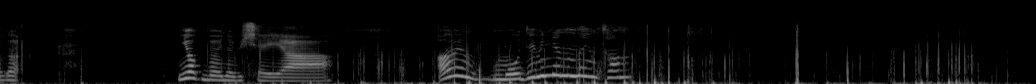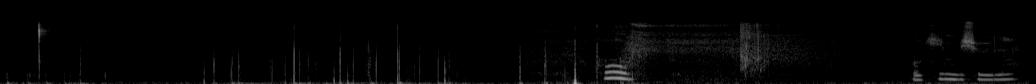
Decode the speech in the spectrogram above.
Aga Yok böyle bir şey ya. Abi modemin yanındayım tam. Of. Bakayım bir şöyle.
